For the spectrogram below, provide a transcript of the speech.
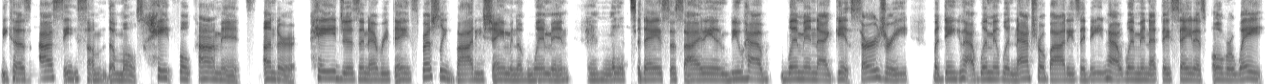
because mm-hmm. I see some the most hateful comments under pages and everything, especially body shaming of women Mm-hmm. in today's society. And you have women that get surgery, but then you have women with natural bodies, and then you have women that they say that's overweight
